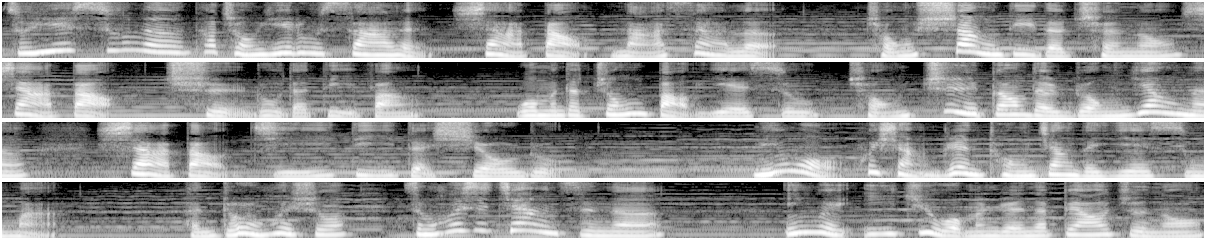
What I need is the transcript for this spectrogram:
主耶稣呢，他从耶路撒冷下到拿撒勒，从上帝的城哦下到耻辱的地方。我们的中保耶稣从至高的荣耀呢下到极低的羞辱。你我会想认同这样的耶稣吗？很多人会说：“怎么会是这样子呢？”因为依据我们人的标准哦，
